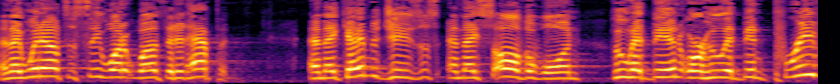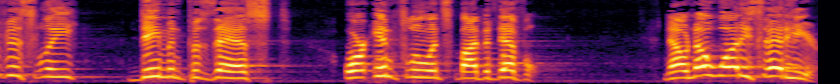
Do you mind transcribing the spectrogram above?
And they went out to see what it was that had happened. And they came to Jesus, and they saw the one who had been or who had been previously demon possessed or influenced by the devil. Now know what he said here.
